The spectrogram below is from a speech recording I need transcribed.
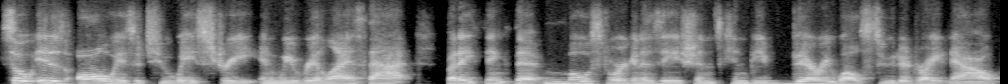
So it is always a two way street, and we realize that. But I think that most organizations can be very well suited right now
